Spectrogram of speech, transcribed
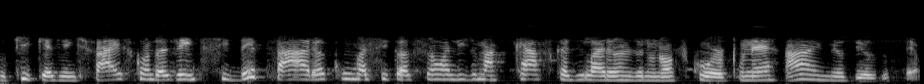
o que, que a gente faz quando a gente se depara com uma situação ali de uma casca de laranja no nosso corpo, né? Ai, meu Deus do céu.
